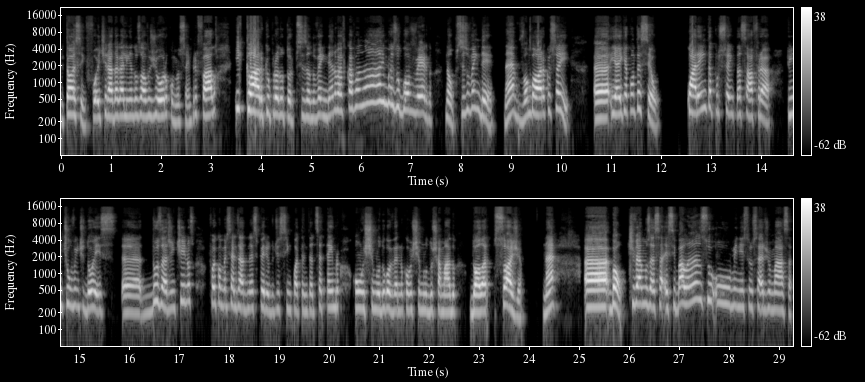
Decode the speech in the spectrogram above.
Então, assim, foi tirada a galinha dos ovos de ouro, como eu sempre falo. E claro que o produtor precisando vender não vai ficar falando, ai, mas o governo. Não, preciso vender, né? Vamos embora com isso aí. Uh, e aí, o que aconteceu? 40% da safra 21-22 uh, dos argentinos foi comercializado nesse período de 5 a 30 de setembro, com o estímulo do governo, com o estímulo do chamado dólar soja, né? Uh, bom, tivemos essa, esse balanço. O ministro Sérgio Massa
